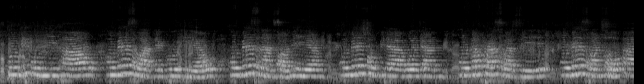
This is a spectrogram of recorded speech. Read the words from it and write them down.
ก็เป็นคุณประดัพิบบูลมีเท้า คุณแม่สวัสดิ์เด็กครูเขียว คุณแม่สนานสอนเมียงคุณแม่ชมพิดาบัวจันทร์คุณนพรัตน์สวัสดิ์ศรีคุณแม่สวนโสภา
